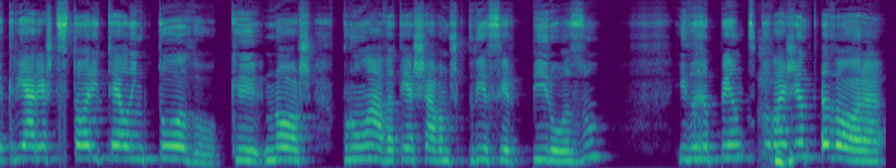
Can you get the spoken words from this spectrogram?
a criar este storytelling todo que nós, por um lado, até achávamos que podia ser piroso, e de repente toda a gente adora.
